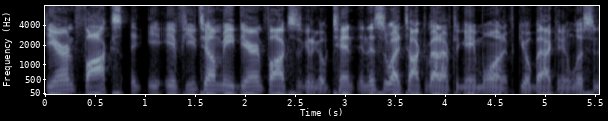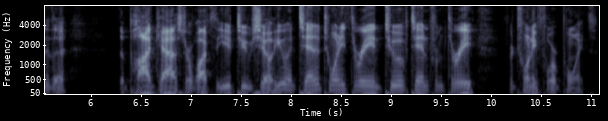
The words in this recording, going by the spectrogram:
De'Aaron Fox, if you tell me De'Aaron Fox is going to go 10, and this is what I talked about after game one. If you go back and you listen to the, the podcast or watch the YouTube show, he went 10 of 23 and 2 of 10 from three for 24 points.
